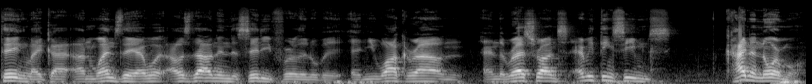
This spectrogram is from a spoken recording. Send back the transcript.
thing. Like uh, on Wednesday, I wa- I was down in the city for a little bit, and you walk around, and the restaurants, everything seems kind of normal.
